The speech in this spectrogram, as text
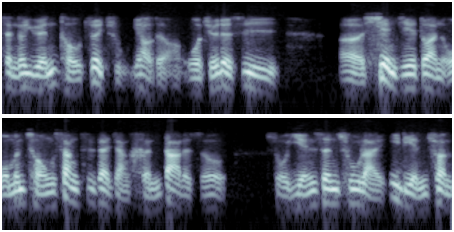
整个源头最主要的哦，我觉得是呃现阶段我们从上次在讲恒大的时候。所延伸出来一连串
